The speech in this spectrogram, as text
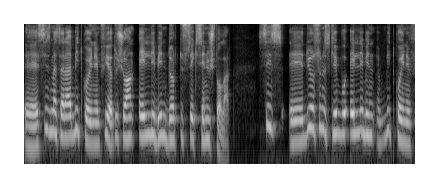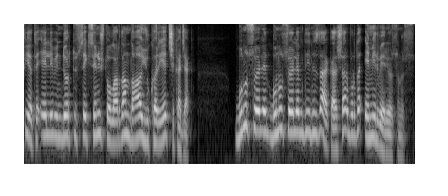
E, siz mesela Bitcoin'in fiyatı şu an 50.483 dolar. Siz e, diyorsunuz ki bu 50 bin Bitcoin'in fiyatı 50.483 dolardan daha yukarıya çıkacak. Bunu söyle bunu söylediğinizde arkadaşlar burada emir veriyorsunuz.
